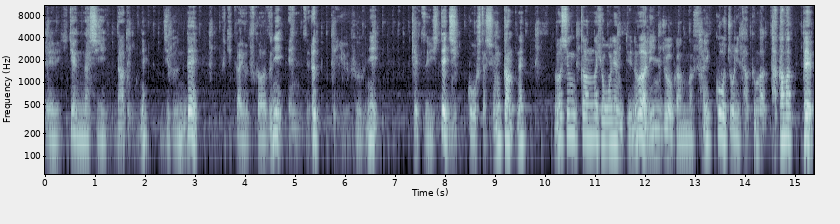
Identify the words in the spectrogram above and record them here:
えー、危険なシーンなどをね、自分で吹き替えを使わずに演じるっていう風に決意して実行した瞬間ね。その瞬間の表現っていうのは臨場感が最高潮に高まって、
